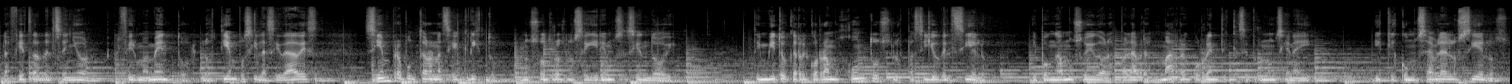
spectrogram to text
las fiestas del Señor, el firmamento, los tiempos y las edades siempre apuntaron hacia Cristo, nosotros lo seguiremos haciendo hoy. Te invito a que recorramos juntos los pasillos del cielo y pongamos oído a las palabras más recurrentes que se pronuncian ahí, y que como se habla en los cielos,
